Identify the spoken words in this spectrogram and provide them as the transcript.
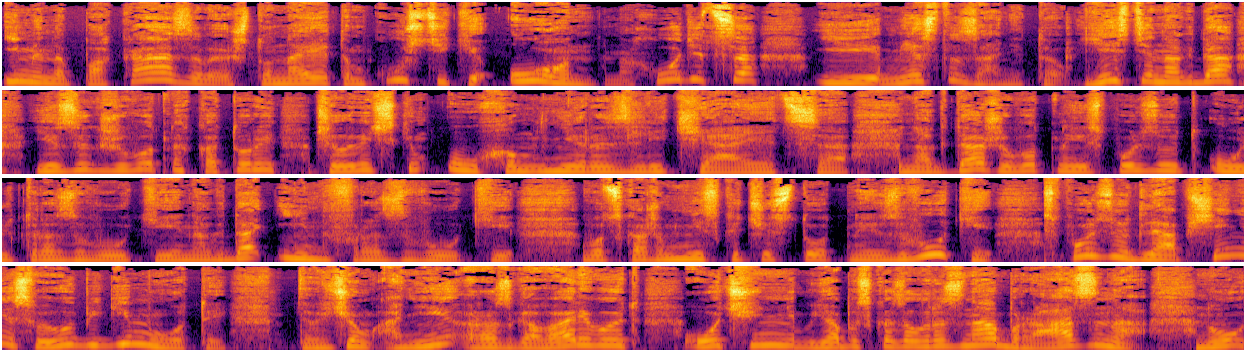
именно показывая, что на этом кустике он находится и место занято. Есть иногда язык животных, который человеческим ухом не различается. Иногда животные используют ультразвуки, иногда инфразвуки. Вот, скажем, низкочастотные звуки используют для общения своего бегемоты. Причем они разговаривают очень, я бы сказал, разнообразно. Ну,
